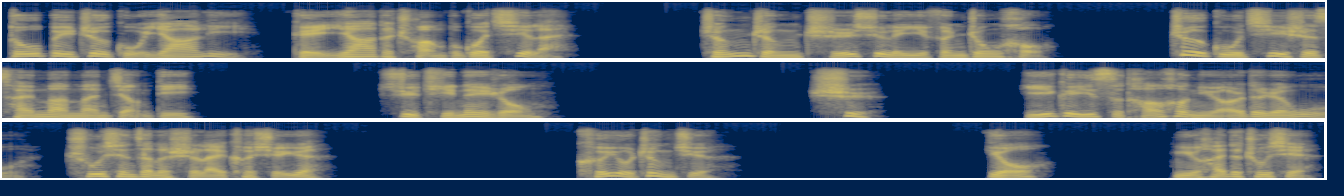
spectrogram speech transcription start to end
都被这股压力给压得喘不过气来。整整持续了一分钟后，这股气势才慢慢降低。具体内容是。一个疑似唐昊女儿的人物出现在了史莱克学院，可有证据？有，女孩的出现。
